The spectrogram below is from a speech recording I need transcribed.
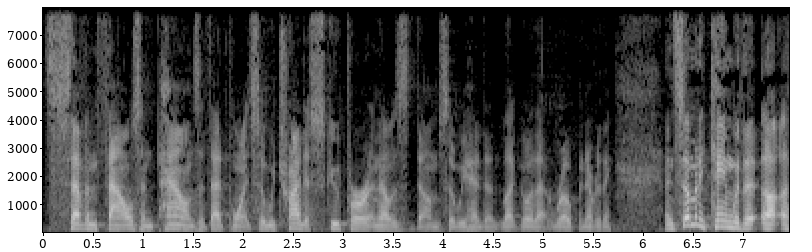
7,000 pounds at that point. So we tried to scoop her, and that was dumb. So we had to let go of that rope and everything. And somebody came with a, a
